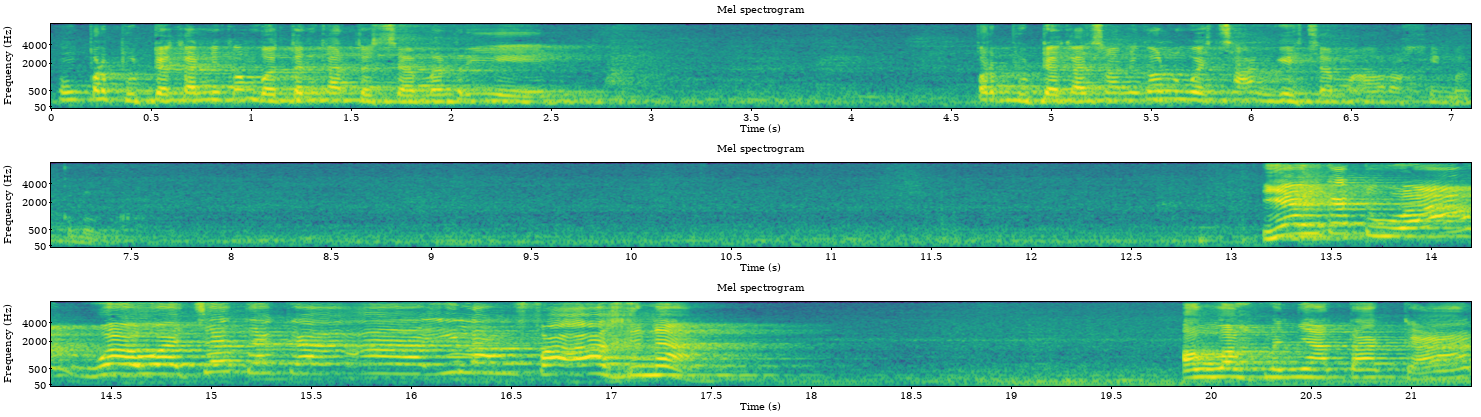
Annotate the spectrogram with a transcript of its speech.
Wong perbudakan niku mboten kados zaman riyin. Perbudakan sanika luwih canggih jamaah rahimakumullah. Yang kedua, wa wajadaka ailan fa'aghna. Allah menyatakan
